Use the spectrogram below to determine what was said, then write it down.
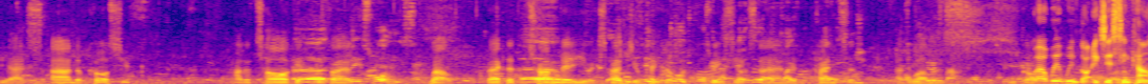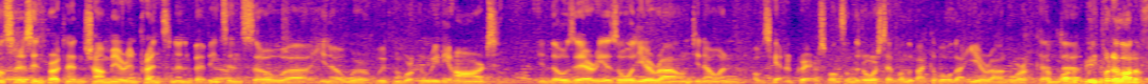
Yes, and of course you've had a target of, uh, well, Birkenhead and Tranmere, you expect you'll pick up three seats there in Prenton, as well as. Well, we, we've got existing councillors in Birkenhead and Tranmere, in Prenton and in Bebington, so, uh, you know, we're, we've been working really hard in those areas all year round, you know, and obviously getting a great response on the doorstep on the back of all that year-round work. And uh, we put a lot of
